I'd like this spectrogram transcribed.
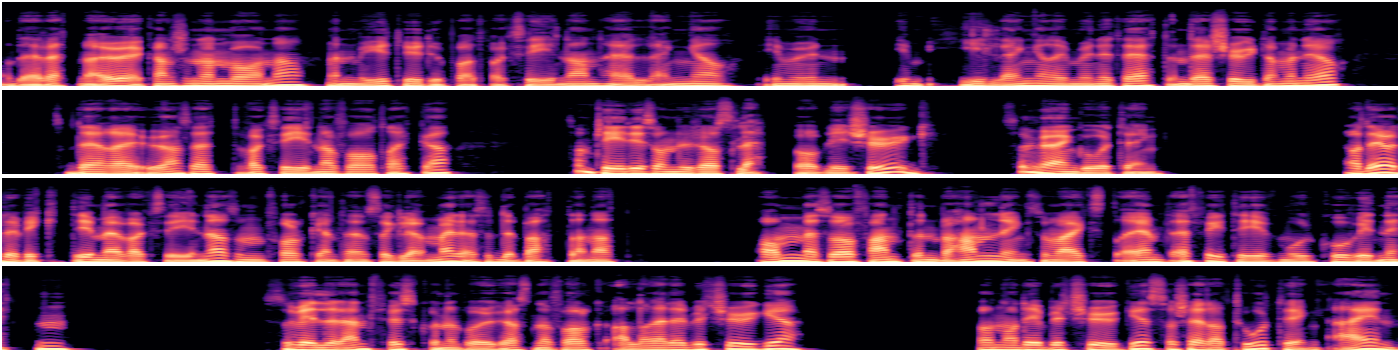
og det vet vi òg er kanskje noen måneder, men mye tyder jo på at vaksinene har lengre immunitet enn det sykdommen gjør, så der er uansett vaksine å foretrekke, samtidig som du da slipper å bli syk, som jo er en god ting. Og det er jo det viktige med vaksiner, som folk kan tendens til å glemme i disse debattene, at om vi så fant en behandling som var ekstremt effektiv mot covid-19, så ville den først kunne brukes når folk allerede er blitt syke. Og når de er blitt syke, så skjer det to ting. Én,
